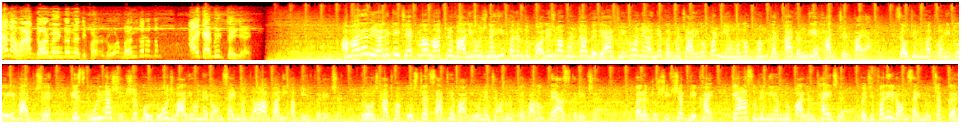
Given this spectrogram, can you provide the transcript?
ના ના વાંક ગવર્મેન્ટનો નથી પણ રોડ બંધ કરો તો આ એક હેબિટ થઈ જાય. અમારા રિયાલિટી ચેકમાં માત્ર વાલીઓ જ નહીં પરંતુ કોલેજમાં ભણતા વિદ્યાર્થીઓ અને અન્ય કર્મચારીઓ પણ નિયમોનો ભંગ કરતા રંગે હાથ ઝડપાયા. સૌથી મહત્વની તો એ વાત છે કે સ્કૂલના શિક્ષકો રોજ વાલીઓને રોંગ સાઈડમાં ન આવવાની અપીલ કરે છે. રોજ હાથમાં પોસ્ટર સાથે વાલીઓને જાગૃત કરવાનો પ્રયાસ કરે છે. પરંતુ શિક્ષક દેખાય ત્યાં સુધી નિયમનું પાલન થાય છે, પછી ફરી રોંગ સાઈડનું ચક્કર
